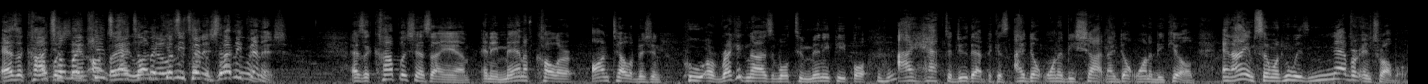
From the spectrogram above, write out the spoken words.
As accomplished, my and, kids- I tell my me- let me tell finish. Let me finish. As accomplished as I am, and a man of color on television who are recognizable to many people, Mm-hmm. I have to do that because I don't want to be shot and I don't want to be killed. And I am someone who is never in trouble.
